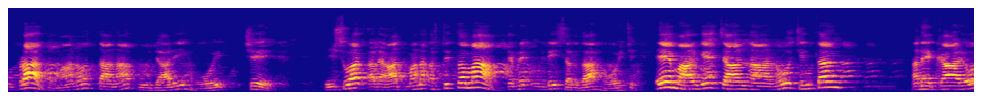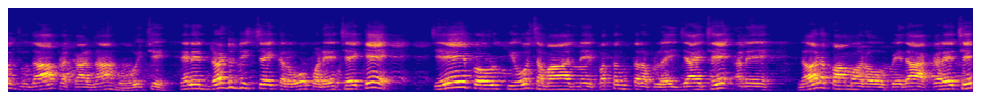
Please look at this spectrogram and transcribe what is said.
ઉપરાંત માનવતાના પૂજારી હોય છે. ઈશ્વર અને આત્માના અસ્તિત્વમાં તેમને ઊંડી શ્રદ્ધા હોય છે. એ માર્ગે ચાલનારનું ચિંતન અને કાર્યો જુદા પ્રકારના હોય છે. તેને દ્રઢ નિશ્ચય કરવો પડે છે કે જે પ્રવૃત્તિઓ સમાજને પતન તરફ લઈ જાય છે અને નર પામરો પેદા કરે છે,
